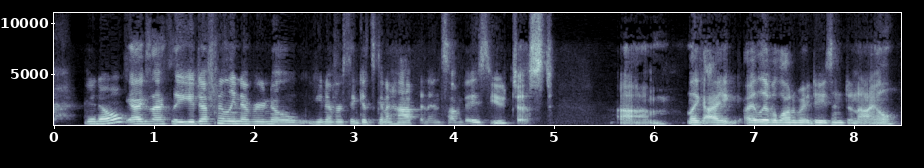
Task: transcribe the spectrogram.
you know? Yeah exactly. You definitely never know. You never think it's going to happen and some days you just um like i i live a lot of my days in denial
